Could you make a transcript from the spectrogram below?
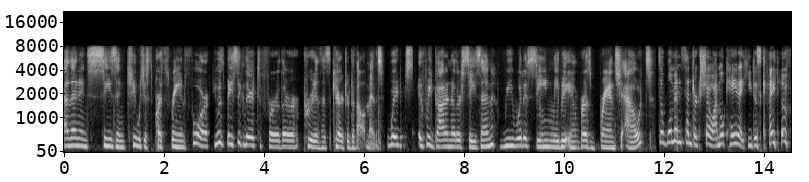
And then in season two, which is part three and four, he was basically there to further Prudence's character development. Which, if we got another season, we would have seen maybe Ambrose branch out. it's a woman centric show. I'm okay that he just kind of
